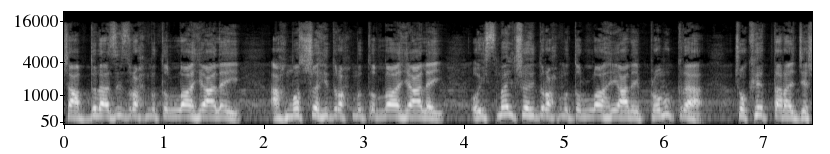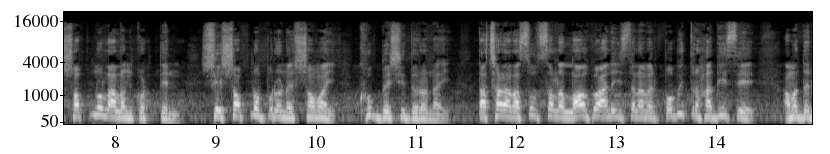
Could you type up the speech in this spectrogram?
শাহ আব্দুল আজিজ রহমতুল্লাহ আলাই, আহমদ শহীদ রহমতুল্লাহ আলাই ও ইসমাইল শহীদ রহমতুল্লাহ আলাই প্রমুখরা চোখের তারায় যে স্বপ্ন লালন করতেন সেই স্বপ্ন পূরণের সময় খুব বেশি দূর নয়। তাছাড়া রাসুল সাল্লাহ আলি ইসলামের পবিত্র হাদিসে আমাদের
